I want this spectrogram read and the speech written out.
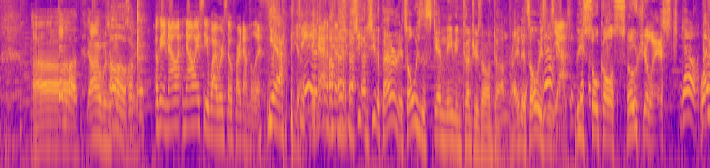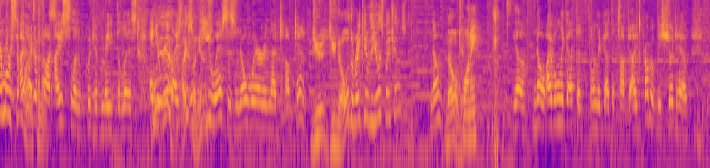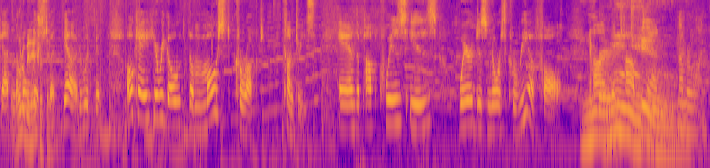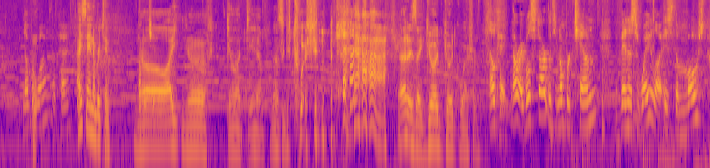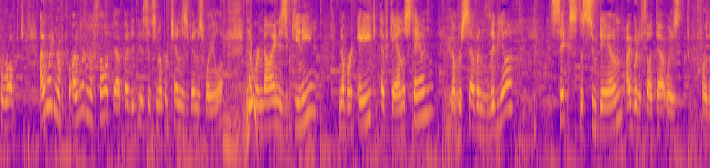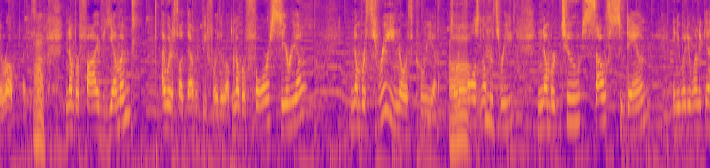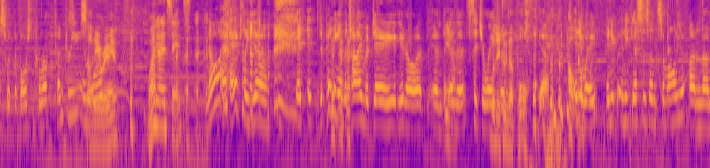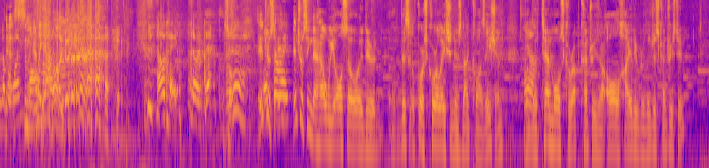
Uh, Denmark. I was about Oh, to say. okay. Okay, now now I see why we're so far down the list. Yeah. And You see, you see the pattern. It's always the Scandinavian countries that are on top, right? It's always Yeah. these guys, Yeah. these so-called socialists. Yeah, Well, I they're more would- I would have than thought us. Iceland would have made the list, and Oh, you yeah, realize Iceland, the yes. U.S. is nowhere in that top ten. Do you do you know the ranking of the U.S. by chance? No, No. 20. Yeah, no. I've only got the only got the top. I probably should have gotten the That would have been list, interesting. But yeah, it would have been. Okay, here we go. The most corrupt countries, and the pop quiz is: Where does North Korea fall Number on the top two. ten? Number one. Number one. Okay. I say number two. Number two. No, I. Uh, God damn, that's a good question. that is a good, good question. Okay, all right. We'll start with number ten. Venezuela is the most corrupt. I wouldn't have. I wouldn't have thought that, but it is. It's number ten is Venezuela. Mm-hmm. Number nine is Guinea. Number eight, Afghanistan. Number seven, Libya. Six, the Sudan. I would have thought that was further up. but it's not. Number five, Yemen. I would have thought that would be further up. Number four, Syria. Number three, North Korea. So it falls number three. Number two, South Sudan. Anybody want to guess what the most corrupt country in the Saudi world Arabia. is? United States. No, actually, yeah. It, it, depending on the time of day, you know, and, Yeah. and the situation. when they took that poll. Yeah. Oh, anyway, any any guesses on Somalia on uh, number one? Somalia. Okay, so that. So interesting. right. Interesting to how we also uh, this. Of course, correlation is not causation. But Yeah. the ten most corrupt countries are all highly religious countries too,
